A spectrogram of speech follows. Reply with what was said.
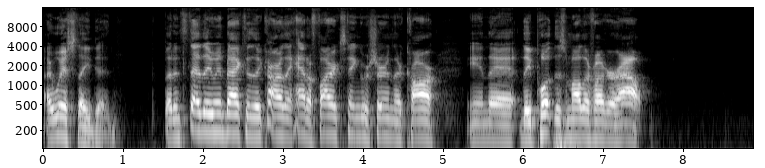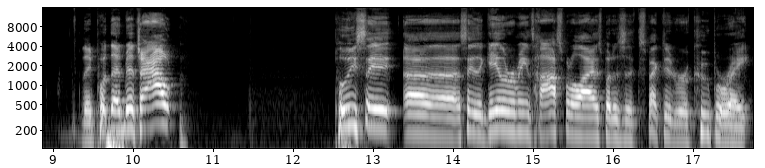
I wish they did. But instead, they went back to the car. They had a fire extinguisher in their car and they, they put this motherfucker out. They put that bitch out. Police say uh, say that Gayler remains hospitalized but is expected to recuperate.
